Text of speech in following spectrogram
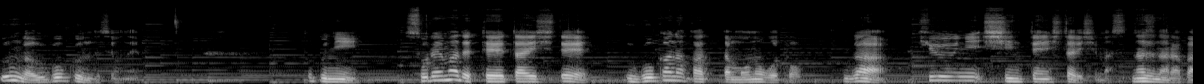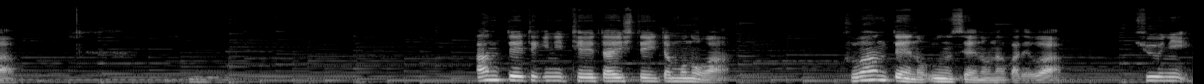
運が動くんですよね。特に、それまで停滞して動かなかった物事が急に進展したりします。なぜならば、安定的に停滞していたものは、不安定の運勢の中では、急に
